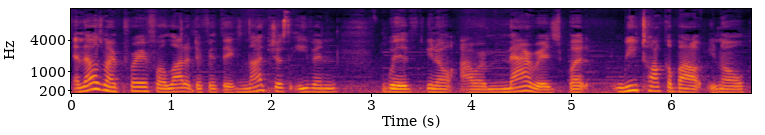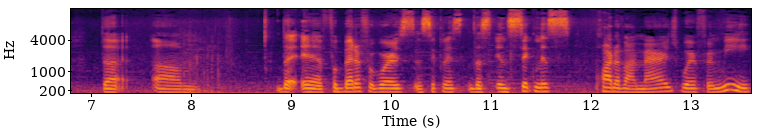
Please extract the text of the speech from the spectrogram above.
And that was my prayer for a lot of different things, not just even with, you know, our marriage, but we talk about, you know, the um the uh, for better for worse in sickness the in sickness part of our marriage where for me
